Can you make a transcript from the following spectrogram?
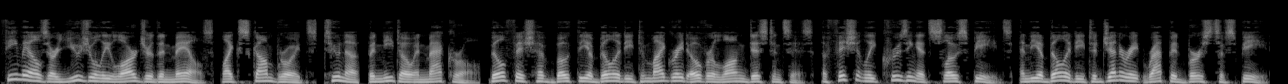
Females are usually larger than males, like scombroids tuna, bonito and mackerel. Billfish have both the ability to migrate over long distances, efficiently cruising at slow speeds, and the ability to generate rapid bursts of speed.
